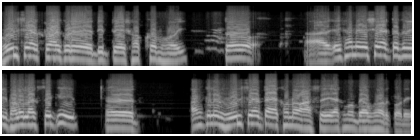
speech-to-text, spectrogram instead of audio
হুইল চেয়ার ক্রয় করে দিতে সক্ষম হই। তো এখানে এসে একটা জিনিস ভালো লাগছে কি আঙ্কেলের হুইল চেয়ারটা এখনও আছে, এখনও ব্যবহার করে।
